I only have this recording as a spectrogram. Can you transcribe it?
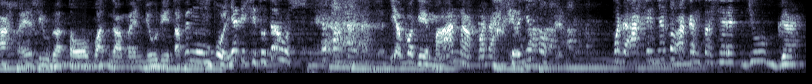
ah saya sih udah tobat nggak main judi tapi ngumpulnya di situ terus. Ya bagaimana? Pada akhirnya tuh pada akhirnya tuh akan terseret juga.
